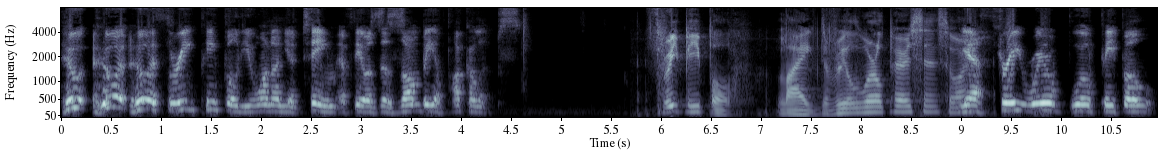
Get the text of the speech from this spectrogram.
Who who are, who are three people you want on your team if there was a zombie apocalypse? Three people, like the real world persons, or Yeah, three real world people,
